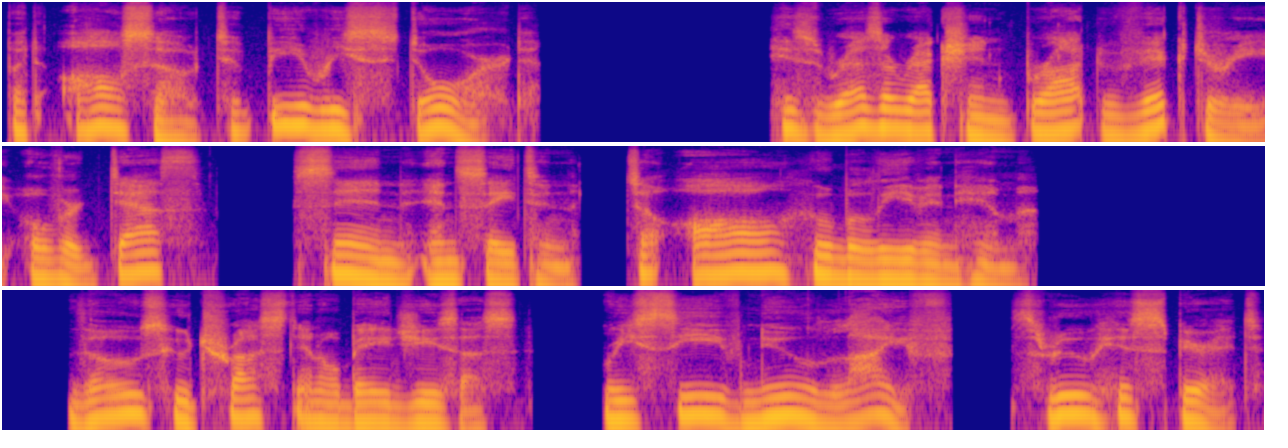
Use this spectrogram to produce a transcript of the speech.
but also to be restored. His resurrection brought victory over death, sin, and Satan to all who believe in him. Those who trust and obey Jesus receive new life through his Spirit,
